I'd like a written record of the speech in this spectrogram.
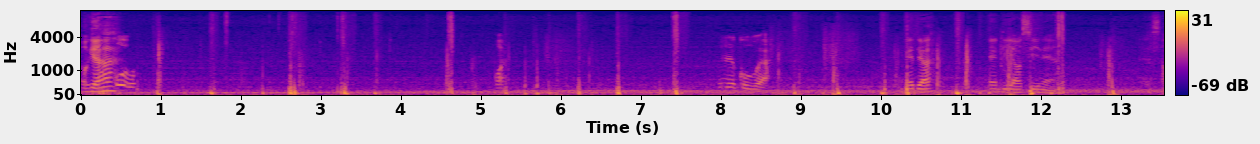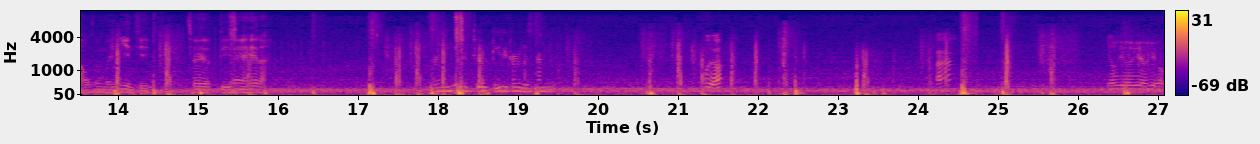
ô kìa Ôi. Ôi. Bây giờ cù rồi à? hết chưa hết DLC này à sáu mươi mấy nghìn chỉ chơi tí này hết à Anh nghĩ là chơi tí thì cho nhiều săn. Ui hả? À. Hiểu hiểu hiểu hiểu.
